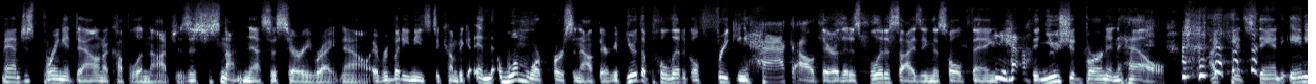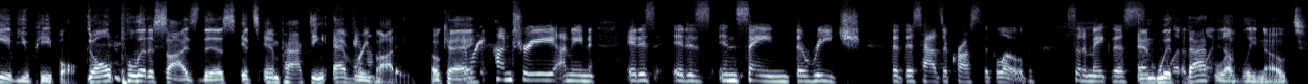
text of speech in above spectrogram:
man, just bring it down a couple of notches. It's just not necessary right now. Everybody needs to come together. And one more person out there, if you're the political freaking hack out there that is politicizing this whole thing, yeah. then you should burn in hell. I can't stand any of you people. Don't politicize this. It's impacting everybody. Okay. Every country, I mean, it is it is insane the reach that this has across the globe. So to make this And with that lovely note,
